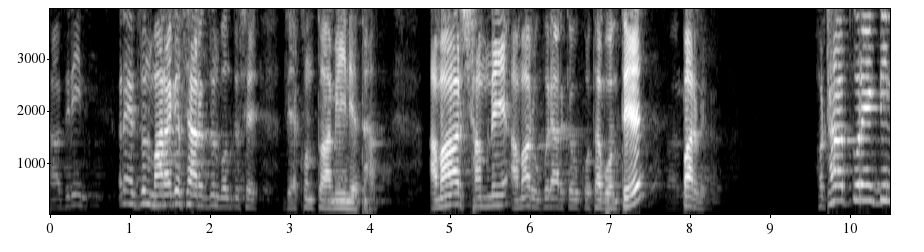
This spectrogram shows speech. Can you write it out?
হাজরিন মানে একজন মারা গেছে আর একজন বলতেছে যে এখন তো আমিই নেতা। আমার সামনে আমার উপরে আর কেউ কথা বলতে পারবে। হঠাৎ করে একদিন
